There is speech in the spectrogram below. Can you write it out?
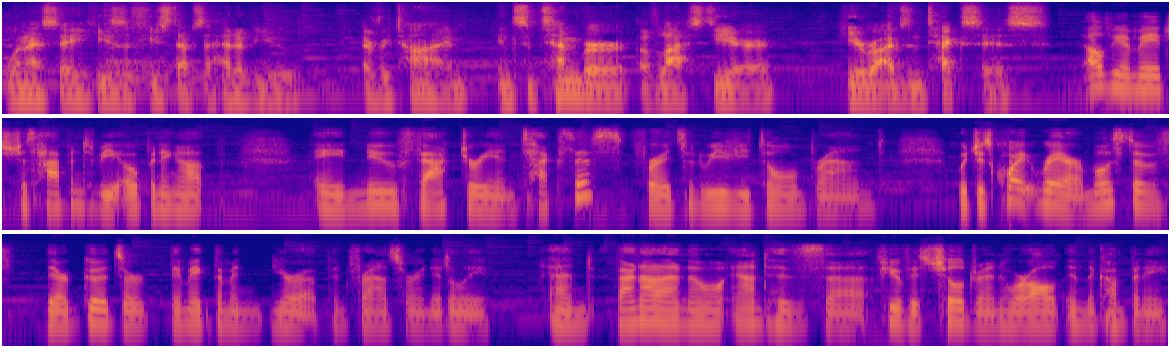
When I say he's a few steps ahead of you every time, in September of last year, he arrives in Texas. LVMH just happened to be opening up a new factory in Texas for its Louis Vuitton brand, which is quite rare. Most of their goods are, they make them in Europe, in France, or in Italy. And Bernard Arnault and his uh, few of his children, who are all in the company,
